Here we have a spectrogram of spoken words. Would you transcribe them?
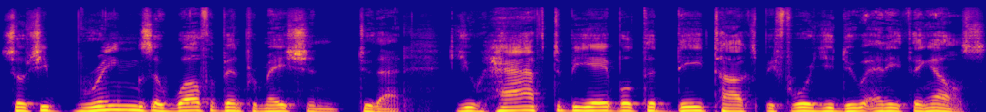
So she brings a wealth of information to that. You have to be able to detox before you do anything else.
